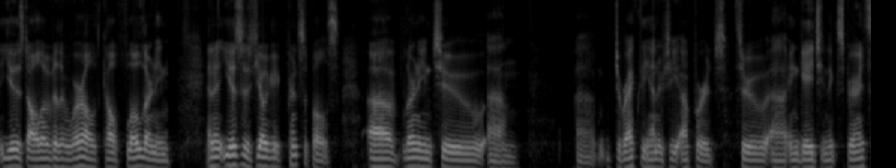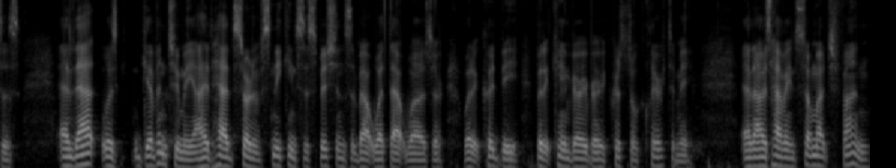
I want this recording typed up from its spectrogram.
used all over the world called flow learning. And it uses yogic principles of learning to um, uh, direct the energy upwards through uh, engaging experiences. And that was given to me. I had had sort of sneaking suspicions about what that was or what it could be, but it came very, very crystal clear to me. And I was having so much fun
